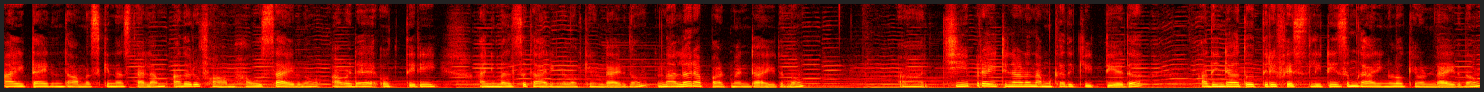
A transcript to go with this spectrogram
ആയിട്ടായിരുന്നു താമസിക്കുന്ന സ്ഥലം. അതൊരു ഫാം ഹൗസ് ആയിരുന്നു. അവിടെ ഒത്തിരി അനിമൽസ് കാര്യങ്ങളൊക്കെ ഉണ്ടായിരുന്നു. നല്ലൊരു അപ്പാർട്ട്മെന്റ് ആയിരുന്നു. ചീപ്പ് റേറ്റിനാണ് നമുക്കത് കിട്ടിയത്. അതിന്റെ അകത്ത് ഒത്തിരി ഫെസിലിറ്റീസും കാര്യങ്ങളൊക്കെ ഉണ്ടായിരുന്നു.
